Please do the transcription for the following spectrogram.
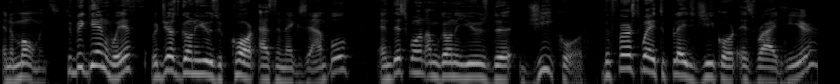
in a moment. To begin with, we're just gonna use a chord as an example, and this one I'm gonna use the G chord. The first way to play the G chord is right here.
